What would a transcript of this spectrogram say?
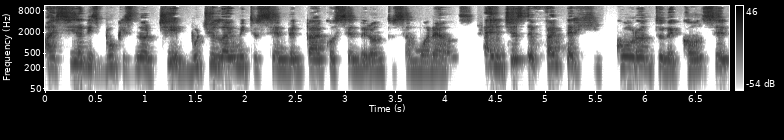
I see that this book is not cheap. Would you like me to send it back or send it on to someone else? And just the fact that he caught on to the concept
